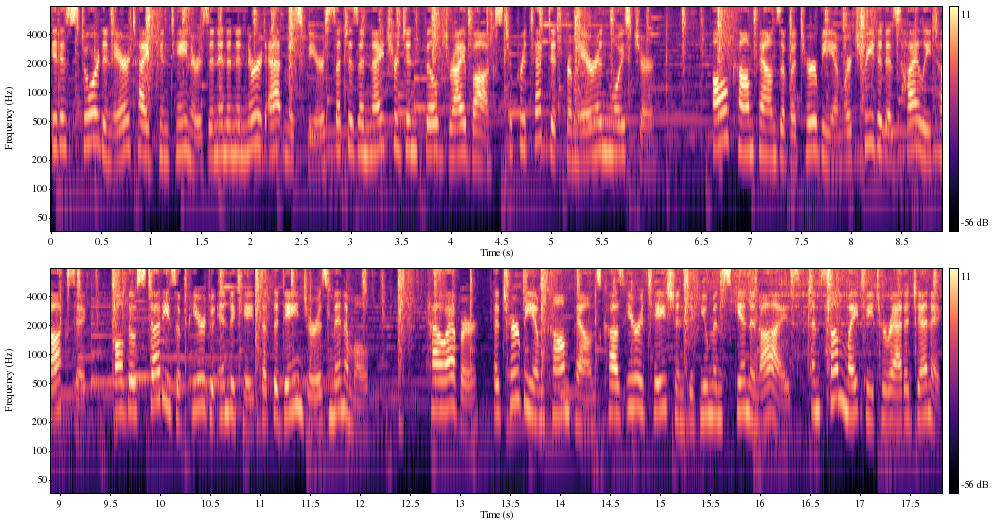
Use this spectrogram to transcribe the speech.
it is stored in airtight containers and in an inert atmosphere such as a nitrogen-filled dry box to protect it from air and moisture. All compounds of ytterbium are treated as highly toxic, although studies appear to indicate that the danger is minimal. However, ytterbium compounds cause irritation to human skin and eyes, and some might be teratogenic.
